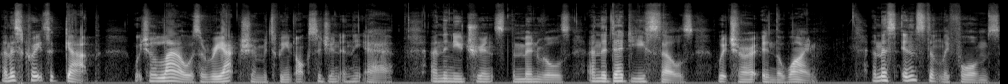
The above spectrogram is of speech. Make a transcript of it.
And this creates a gap which allows a reaction between oxygen in the air and the nutrients, the minerals, and the dead yeast cells which are in the wine. And this instantly forms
